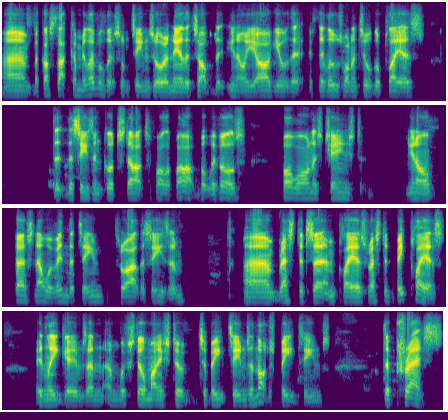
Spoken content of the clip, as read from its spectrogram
Um, because that can be levelled at some teams who are near the top. That you know, you argue that if they lose one or two good players, the, the season could start to fall apart. But with us, Paul Warne's changed, you know, personnel within the team throughout the season, um, rested certain players, rested big players in league games, and, and we've still managed to, to beat teams and not just beat teams. The press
